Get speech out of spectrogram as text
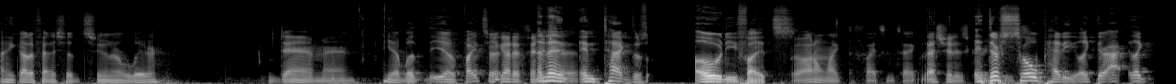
I gotta finish it sooner or later. Damn, man. Yeah, but yeah, fights are. You gotta finish it. and then that. in tech, there's OD fights. Bro, I don't like the fights in tech. That shit is cringy. They're so petty. Like they're like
